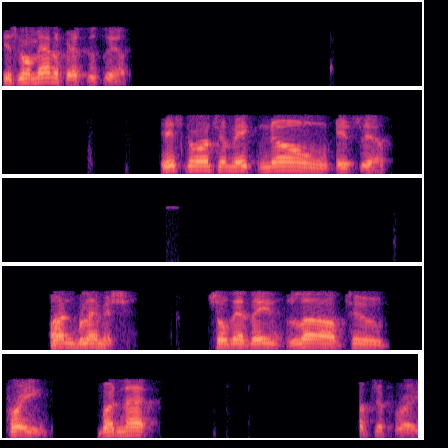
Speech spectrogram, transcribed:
It's going to manifest itself. It's going to make known itself. Unblemished, so that they love to pray, but not to pray.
